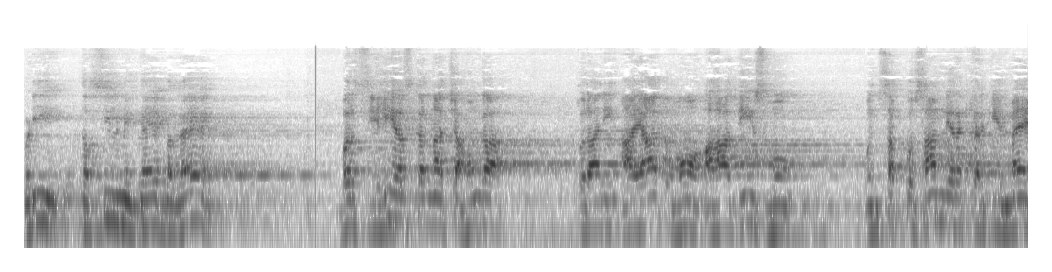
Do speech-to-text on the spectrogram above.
बड़ी तफसील में गए बगैर बस यही अर्ज़ करना चाहूँगा, पुरानी आयात हो, अहादीस हो उन सबको सामने रख करके मैं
